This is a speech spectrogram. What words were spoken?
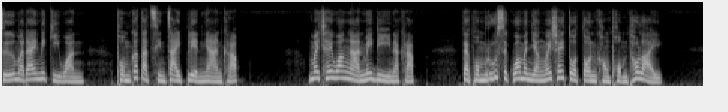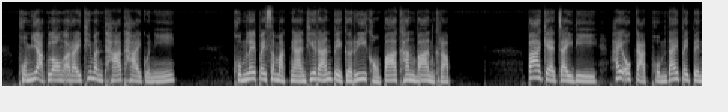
ซื้อมาได้ไม่กี่วัน ผมก็ตัดสินใจเปลี่ยนงานครับ ไม่ใช่ว่างานไม่ดีนะครับ แต่ผมรู้สึกว่ามันยังไม่ใช่ตัวตนของผมเท่าไหร่ ผมอยากลองอะไรที่มันท้าทายกว่านี้ ผมเลยไปสมัครงานที่ร้านเบเกอรี่ของป้าข้างบ้านครับ ป้าแกใจดี ให้โอกาสผมได้ไปเป็น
